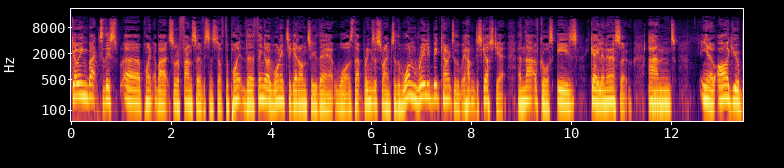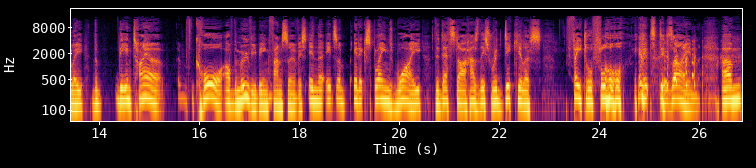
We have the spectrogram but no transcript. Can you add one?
Going back to this uh, point about sort of fan service and stuff, the point, the thing I wanted to get onto there was that brings us around to the one really big character that we haven't discussed yet, and that, of course, is Galen Erso, and you know, arguably the the entire core of the movie being fan service in that it's a it explains why the Death Star has this ridiculous fatal flaw in its design. um,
